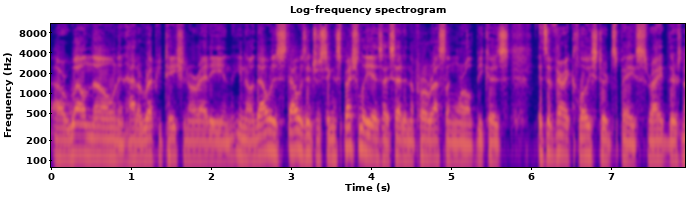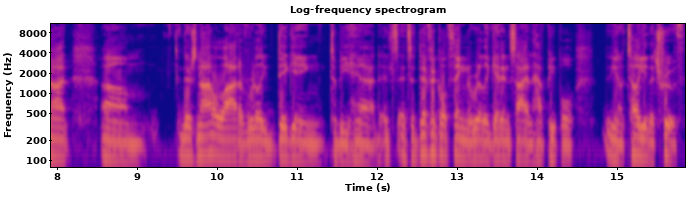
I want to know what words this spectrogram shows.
are well known and had a reputation already, and you know that was that was interesting, especially as I said in the pro wrestling world because it's a very cloistered space, right? There's not. Um, there's not a lot of really digging to be had. It's it's a difficult thing to really get inside and have people, you know, tell you the truth.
